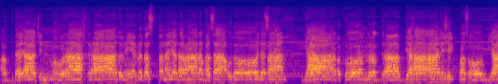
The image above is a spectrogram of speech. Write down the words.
अब्दया चिन्मुहुराह्रादुने वृतस्तनयदमारभसा उदोजसः या अक्तोऽन्द्रुद्राव्यः निशिक्वसोऽव्या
